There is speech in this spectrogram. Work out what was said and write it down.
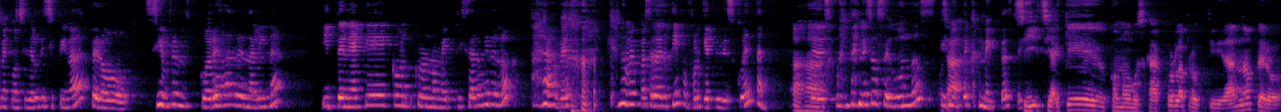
me considero disciplinada, pero siempre me corría la adrenalina y tenía que cronometrizar mi reloj para ver que no me pasara el tiempo, porque te descuentan te descuentan esos segundos que no te conectaste. Sí, sí hay que como buscar por la productividad, ¿no? Pero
